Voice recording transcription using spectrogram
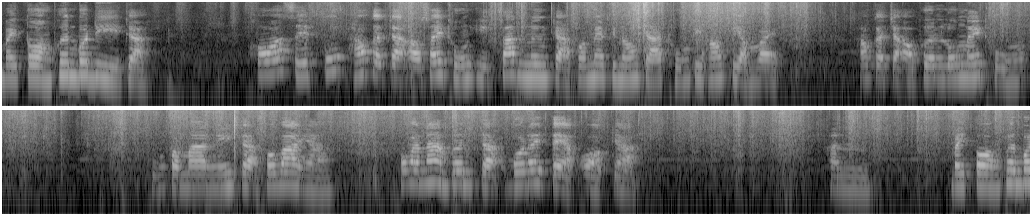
ใบตองเพื่อนบ่ดีจ้ะ อเสร็จปุ๊บเขาก็จะเอาใส่ถุงอีกสั้นหนึ่งจ้ะพ่อแม่พี่น้องจ๋าถุงที่เขาเตรียมไว้เขาก็จะเอาเพื่อนลงในถุง ถุงประมาณนี้จ้ะเพราะว่าอย่างเพราะว่าน้ำเพื่อนจะบ่ได้แตกออกจ้ะคันใบตองเพื่อนบ่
